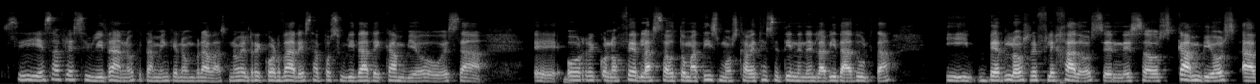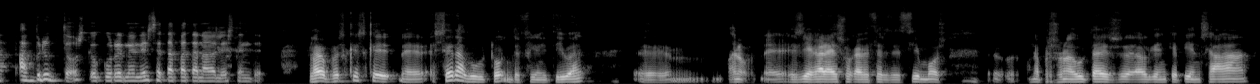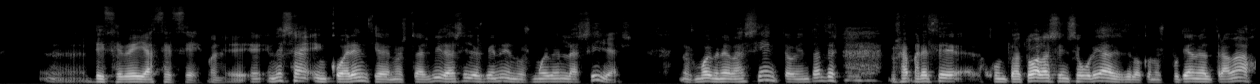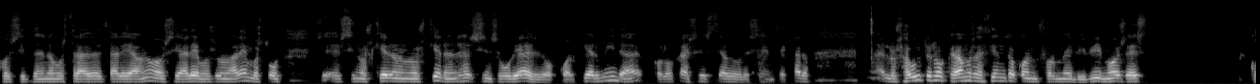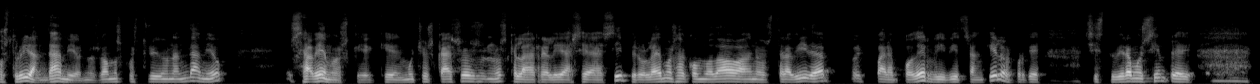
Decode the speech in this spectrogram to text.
Sí, esa flexibilidad ¿no? que también que nombrabas, ¿no? el recordar esa posibilidad de cambio o, esa, eh, o reconocer los automatismos que a veces se tienen en la vida adulta y verlos reflejados en esos cambios abruptos que ocurren en esa etapa tan adolescente. Claro, pues que es que eh, ser adulto, en definitiva, eh, bueno, eh, es llegar a eso que a veces decimos, una persona adulta es alguien que piensa A, dice B y hace C. Bueno, en esa incoherencia de nuestras vidas, ellos vienen y nos mueven las sillas. Nos mueven el asiento y entonces nos aparece junto a todas las inseguridades de lo que nos putían en el trabajo, si tenemos tarea o no, si haremos o no haremos, si nos quieren o no nos quieren, esas inseguridades de cualquier vida, colocas este adolescente. Claro, los adultos lo que vamos haciendo conforme vivimos es construir andamios, nos vamos construyendo un andamio sabemos que, en muchos casos no es que la realidad sea así, pero la hemos acomodado a nuestra vida pues, para poder vivir tranquilos, porque si estuviéramos siempre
